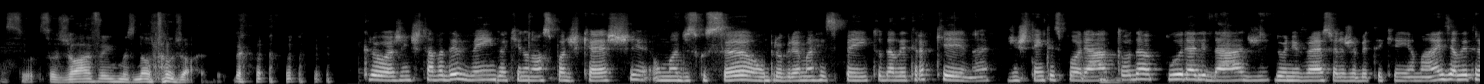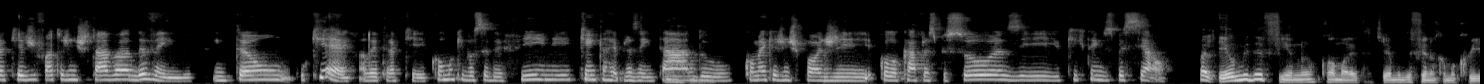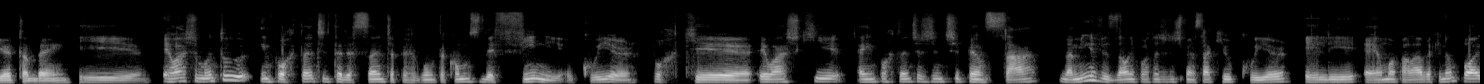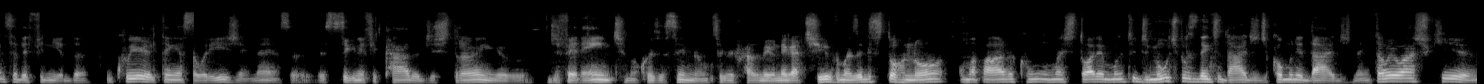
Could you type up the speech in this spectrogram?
Sou, sou jovem, mas não tão jovem. Cro, a gente estava devendo aqui no nosso podcast uma discussão, um programa a respeito da letra Q, né? A gente tenta explorar uhum. toda a pluralidade do universo LGBTQIA+, e a letra Q, de fato, a gente estava devendo. Então, o que é a letra Q? Como que você define? Quem está representado? Uhum. Como é que a gente pode colocar para as pessoas e o que, que tem de especial? Olha, eu me defino como a letra Q, eu me defino como queer também. E eu acho muito importante e interessante a pergunta como se define o queer, porque eu acho que é importante a gente pensar na minha visão, é importante a gente pensar que o queer ele é uma palavra que não pode ser definida. O queer tem essa origem, né? Esse significado de estranho, diferente, uma coisa assim, um significado meio negativo, mas ele se tornou uma palavra com uma história muito de múltiplas identidades, de comunidade. Né? Então eu acho que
